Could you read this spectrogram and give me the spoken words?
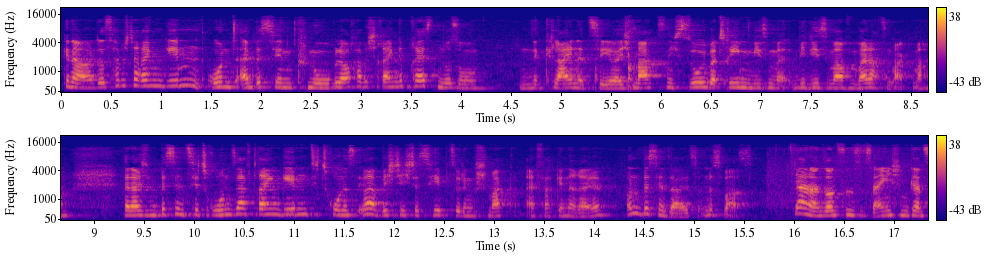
Genau, das habe ich da reingegeben. Und ein bisschen Knoblauch habe ich reingepresst. Nur so eine kleine Zehe, weil ich mag es nicht so übertrieben, wie die es immer auf dem Weihnachtsmarkt machen. Dann habe ich ein bisschen Zitronensaft reingegeben. Zitrone ist immer wichtig, das hebt so den Geschmack einfach generell. Und ein bisschen Salz und das war's. Ja, und ansonsten ist es eigentlich ein ganz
